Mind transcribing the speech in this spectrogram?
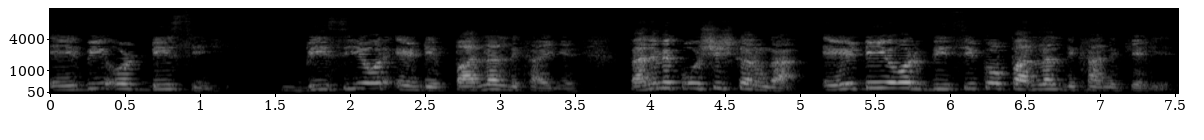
A B और डी सी बी सी और ए डी पैरेलल दिखाएँगे। पहले मैं कोशिश करूँगा ए डी और बी सी को पैरेलल दिखाने के लिए।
